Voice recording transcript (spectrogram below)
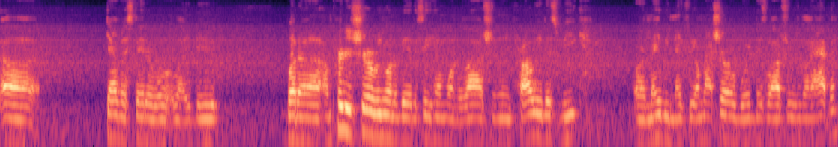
uh, Devastator like, dude. But uh, I'm pretty sure we're going to be able to see him on the live stream probably this week or maybe next week. I'm not sure when this live stream is going to happen.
